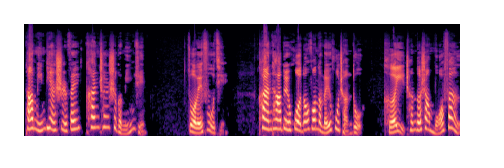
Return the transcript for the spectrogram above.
他明辨是非，堪称是个明君。作为父亲，看他对霍东风的维护程度，可以称得上模范了。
